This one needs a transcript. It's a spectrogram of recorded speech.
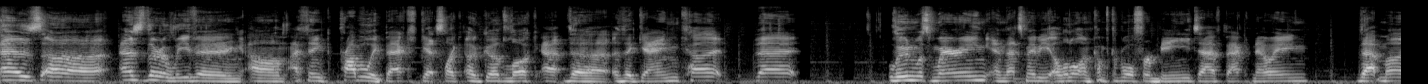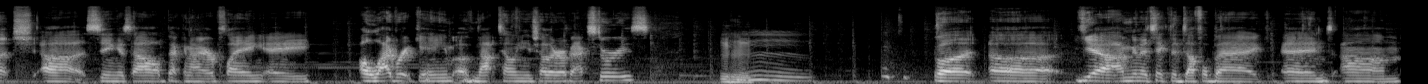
as uh as they're leaving, um, I think probably Beck gets like a good look at the the gang cut that Loon was wearing, and that's maybe a little uncomfortable for me to have Beck knowing that much, uh, seeing as how Beck and I are playing a elaborate game of not telling each other our backstories. hmm Mm. But uh, yeah, I'm gonna take the duffel bag and um,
